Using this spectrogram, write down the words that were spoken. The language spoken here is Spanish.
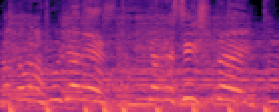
Para todas las mujeres que resisten.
